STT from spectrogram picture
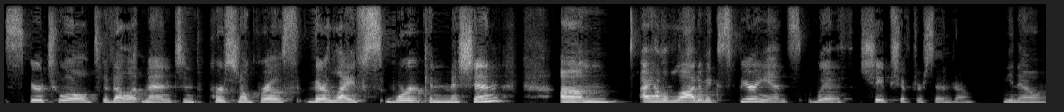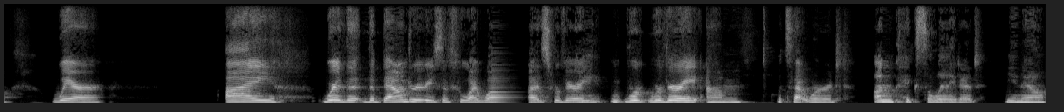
spiritual development and personal growth their life's work and mission. Um, I have a lot of experience with shapeshifter syndrome you know where i where the the boundaries of who i was were very were, were very um what's that word? Unpixelated you know?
